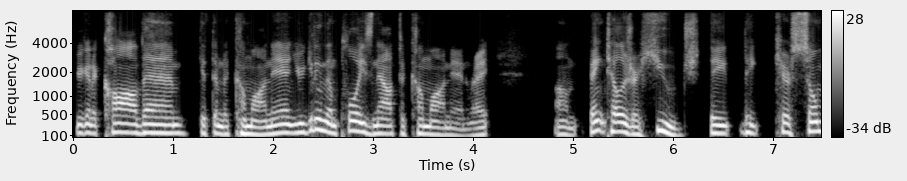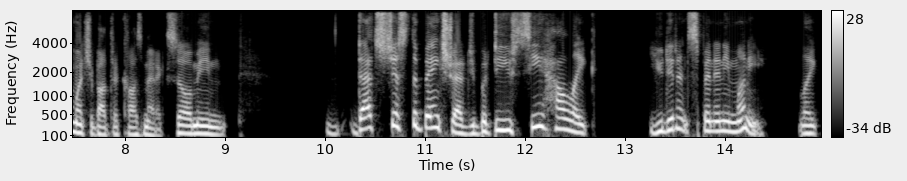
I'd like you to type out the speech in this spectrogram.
You're going to call them, get them to come on in. You're getting the employees now to come on in, right? Um, bank tellers are huge. They they care so much about their cosmetics. So I mean, that's just the bank strategy. But do you see how like you didn't spend any money like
